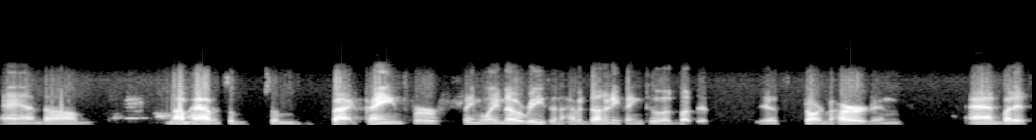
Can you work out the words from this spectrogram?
and um, I'm having some some back pains for seemingly no reason. I haven't done anything to it, but it's it's starting to hurt and and but it's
